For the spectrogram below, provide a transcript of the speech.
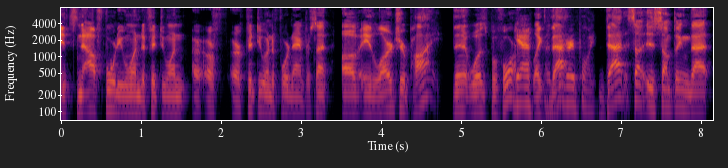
it's now 41 to 51 or, or 51 to 49% of a larger pie than it was before. Yeah, like that. great point. That is something that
